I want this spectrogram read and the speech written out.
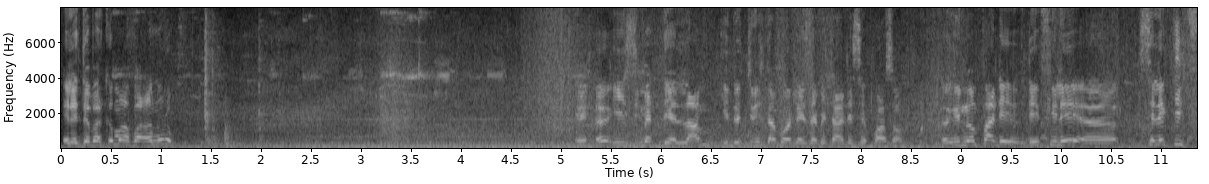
et le débarquement va en Europe. Et eux, ils mettent des lames qui détruisent d'abord les habitats de ces poissons. Ils n'ont pas des, des filets euh, sélectifs.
